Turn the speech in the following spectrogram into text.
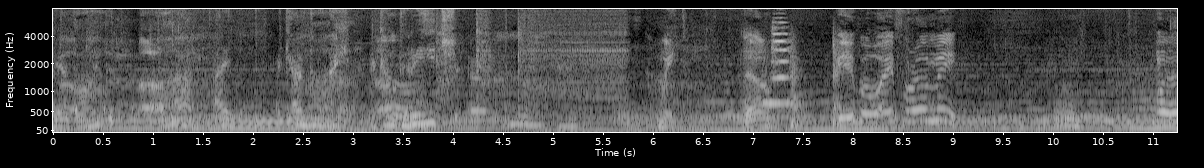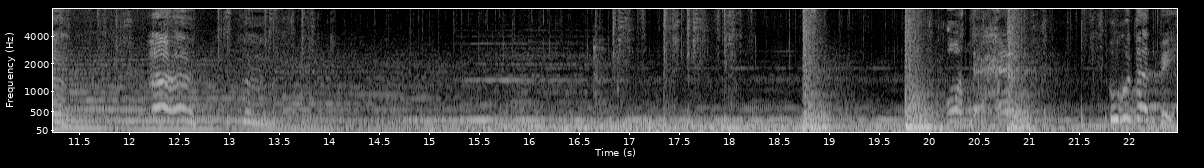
Can't get. Uh, I, I can't, I, I can't reach. Wait. No. Keep away from me. What the hell? Who could that be?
